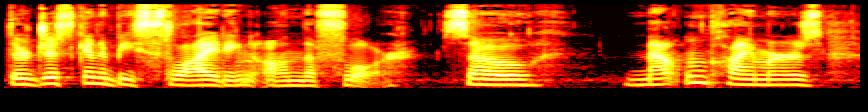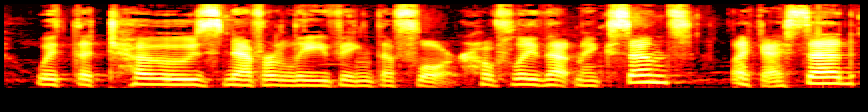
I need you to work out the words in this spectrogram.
they're just going to be sliding on the floor. So, mountain climbers with the toes never leaving the floor. Hopefully, that makes sense. Like I said,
